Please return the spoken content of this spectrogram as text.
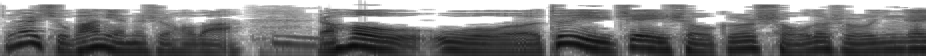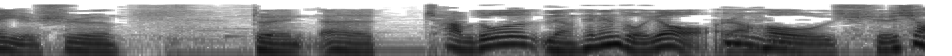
应该是九八年的时候吧。嗯然后我对这首歌熟的时候，应该也是，对，呃，差不多两千年左右。嗯然后学校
